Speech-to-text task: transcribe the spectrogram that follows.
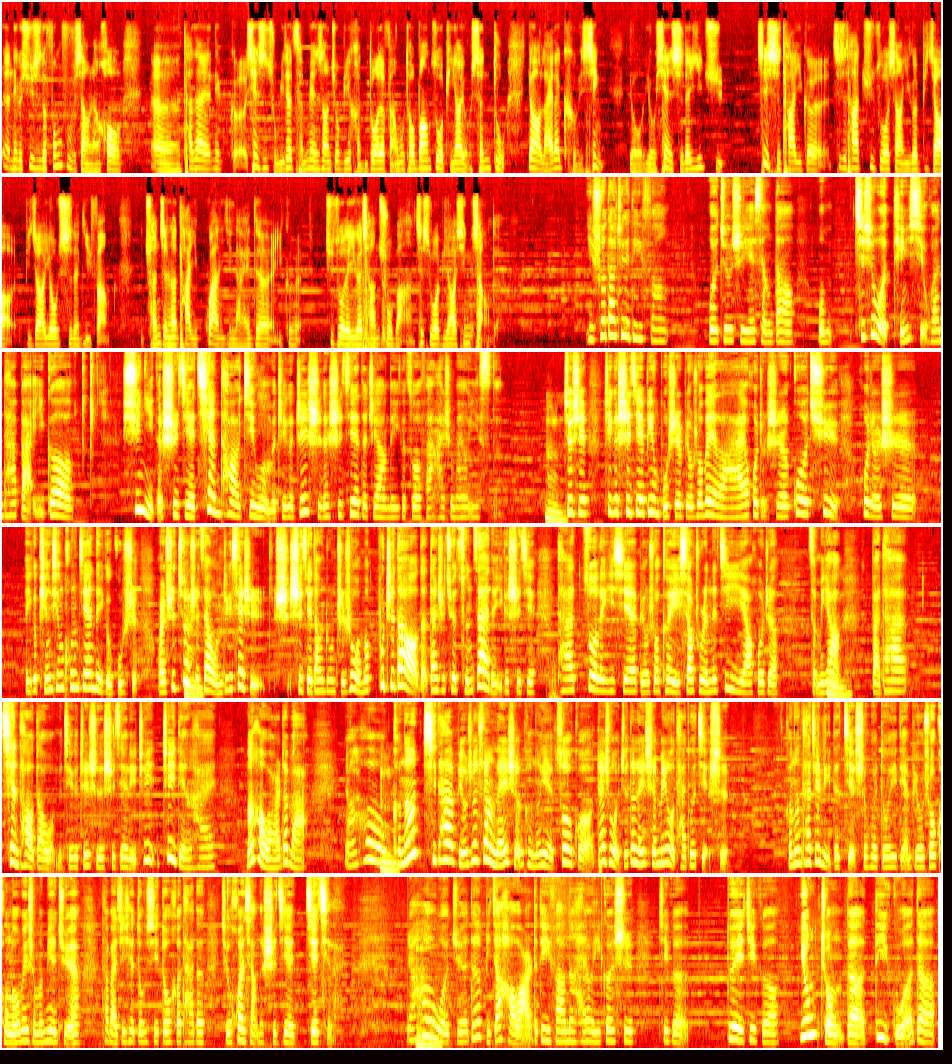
呃那个叙事的丰富上，然后呃，他在那个现实主义的层面上，就比很多的反乌托邦作品要有深度，要来的可信，有有现实的依据。这是他一个，这是他剧作上一个比较比较优势的地方，传承了他一贯以来的一个剧作的一个长处吧，这是我比较欣赏的。你说到这个地方，我就是也想到，我其实我挺喜欢他把一个虚拟的世界嵌套进我们这个真实的世界的这样的一个做法，还是蛮有意思的。嗯，就是这个世界并不是，比如说未来或者是过去。或者是一个平行空间的一个故事，而是就是在我们这个现实世世界当中，只是我们不知道的，但是却存在的一个世界。他做了一些，比如说可以消除人的记忆啊，或者怎么样，把它嵌套到我们这个真实的世界里。这这一点还蛮好玩的吧？然后可能其他，比如说像雷神，可能也做过，但是我觉得雷神没有太多解释。可能他这里的解释会多一点，比如说恐龙为什么灭绝，他把这些东西都和他的这个幻想的世界接起来。然后我觉得比较好玩的地方呢，还有一个是这个对这个臃肿的帝国的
